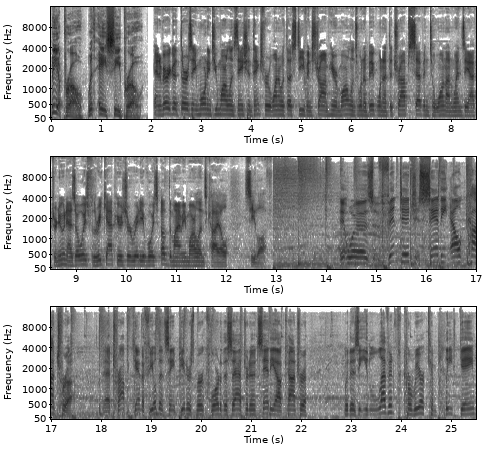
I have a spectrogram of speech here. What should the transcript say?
Be a pro with AC Pro. And a very good Thursday morning to you, Marlins Nation. Thanks for wanting with us, Steven Strom here. Marlins win a big one at the Trop, seven to one on Wednesday afternoon. As always, for the recap, here's your radio voice of the Miami Marlins, Kyle Sielaff. It was vintage Sandy Alcantara at Tropicana Field in St. Petersburg, Florida this afternoon. Sandy Alcantara with his 11th career complete game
